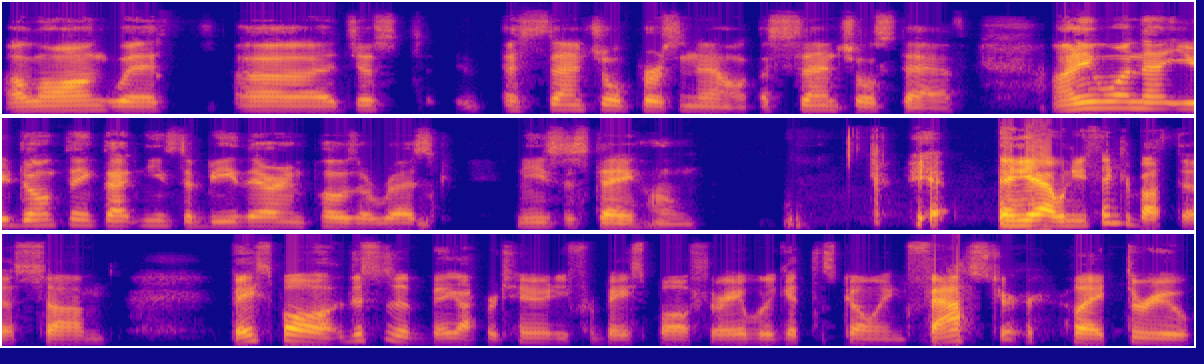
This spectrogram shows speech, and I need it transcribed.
along with uh, just essential personnel, essential staff. Anyone that you don't think that needs to be there and pose a risk needs to stay home. Yeah, and yeah, when you think about this, um, baseball. This is a big opportunity for baseball if they're able to get this going faster, like through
